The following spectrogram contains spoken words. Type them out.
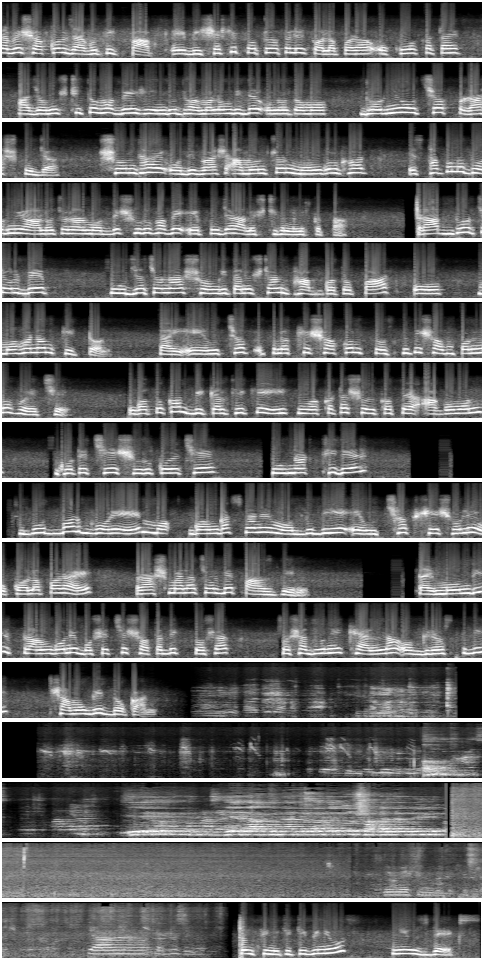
যাবে সকল জাগতিক পাপ। এই বিশ্বাসী পটুয়াখালীর কলাপাড়া ও কুয়াকাটায় আজ অনুষ্ঠিত হবে হিন্দু ধর্মাবলম্বীদের অন্যতম ধর্মীয় উৎসব রাস পূজা সন্ধ্যায় অধিবাস আমন্ত্রণ মঙ্গল ঘট স্থাপন ও ধর্মীয় আলোচনার মধ্যে শুরু হবে এ পূজার আনুষ্ঠানিকতা। রাতভর চলবে পূজাচনা সঙ্গীতানুষ্ঠান, ভাবগত পাঠ ও মহানাম কীর্তন। তাই এই উৎসব উপলক্ষে সকল প্রস্তুতি সম্পন্ন হয়েছে। গতকাল বিকাল থেকেই কুয়াকাটা সৈকতে আগমন ঘটেছে, শুরু করেছে পূর্ণার্থীদের বুধবার ভোরে গঙ্গা স্নানের মধ্য দিয়ে এ উৎসব শেষ হলেও কলাপাড়ায় রাসমেলা চলবে পাঁচ দিন। তাই মন্দির প্রাঙ্গণে বসেছে শতাধিক পোশাক প্রসাধনী খেলনা ও গৃহস্থলী সামগ্রীর দোকান। Infinity TV news news desk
